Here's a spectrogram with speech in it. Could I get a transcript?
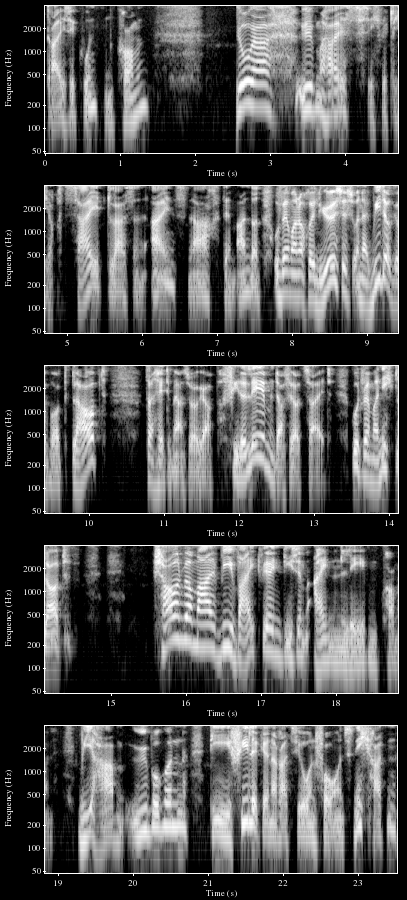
drei Sekunden kommen. Yoga üben heißt, sich wirklich auch Zeit lassen, eins nach dem anderen. Und wenn man noch religiös ist und an Wiedergeburt glaubt, dann hätte man sogar viele Leben dafür Zeit. Gut, wenn man nicht glaubt, Schauen wir mal, wie weit wir in diesem einen Leben kommen. Wir haben Übungen, die viele Generationen vor uns nicht hatten.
